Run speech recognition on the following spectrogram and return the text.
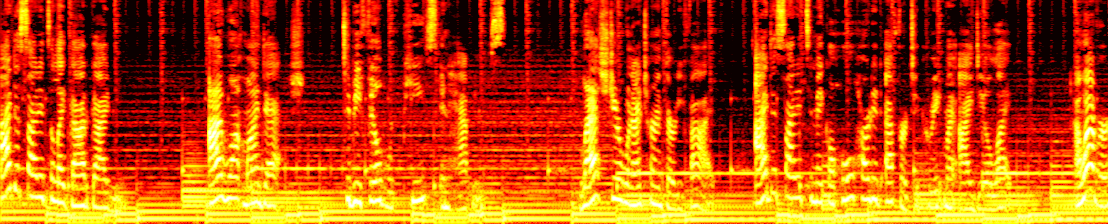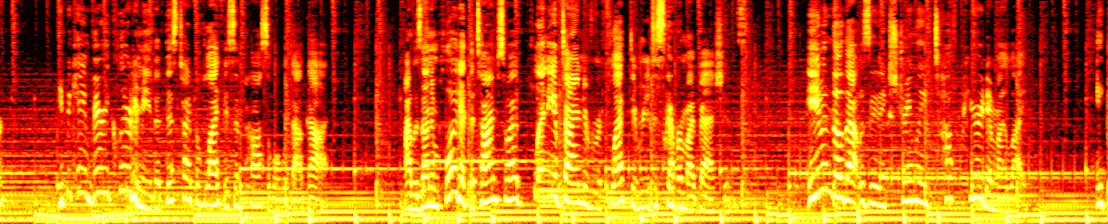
I decided to let God guide me. I want my dash to be filled with peace and happiness. Last year, when I turned 35, I decided to make a wholehearted effort to create my ideal life. However, it became very clear to me that this type of life is impossible without God. I was unemployed at the time, so I had plenty of time to reflect and rediscover my passions. Even though that was an extremely tough period in my life, it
